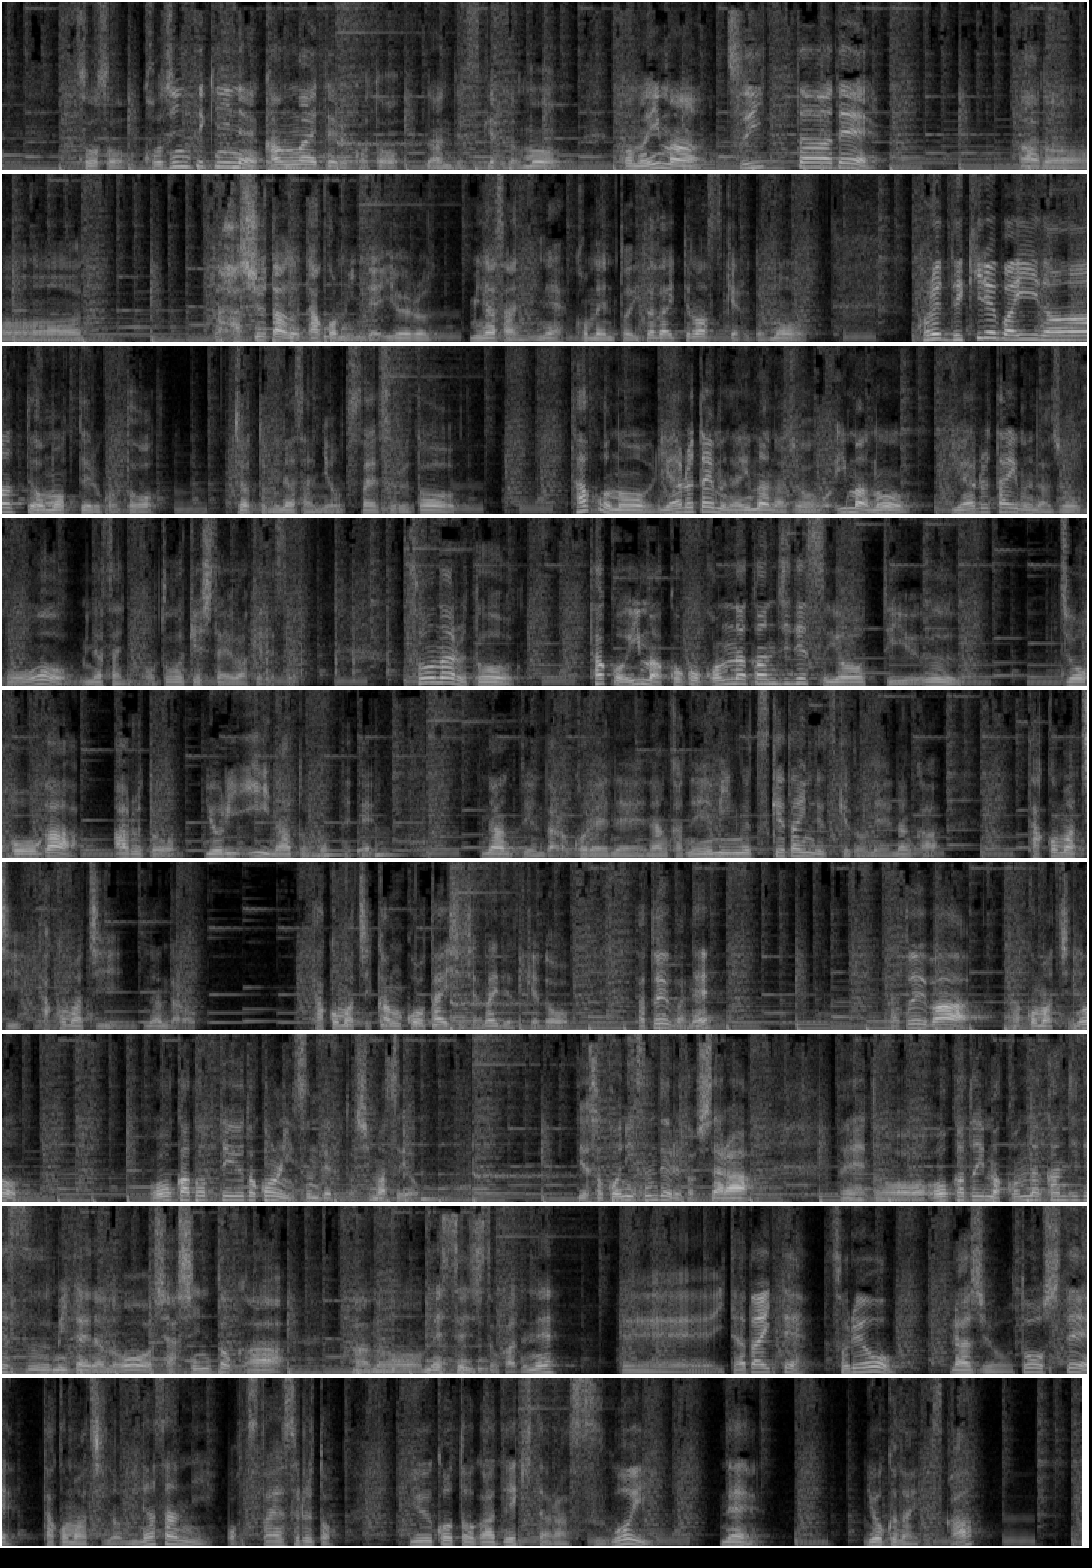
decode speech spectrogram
そうそう個人的にね考えてることなんですけれどもこの今ツイッターであのーハッシュタグタコミンでいろいろ皆さんにねコメント頂いてますけれどもこれできればいいなーって思ってることちょっと皆さんにお伝えするとタコのリアルタイムな今の情報今のリアルタイムな情報を皆さんにお届けしたいわけですよ。そうなるとタコ今こここんな感じですよっていう情報があるとよりいいなと思ってて。何て言うんだろうこれねなんかネーミングつけたいんですけどねなんかタコ町タコ町なんだろうタコ町観光大使じゃないですけど例えばね例えばタコ町の大門っていうところに住んでるとしますよ。でそこに住んでるとしたらえーと、大門今こんな感じですみたいなのを写真とかあのメッセージとかでね、えー、いただいてそれをラジオを通してタコ町の皆さんにお伝えするということができたらすごいね良くないですか？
